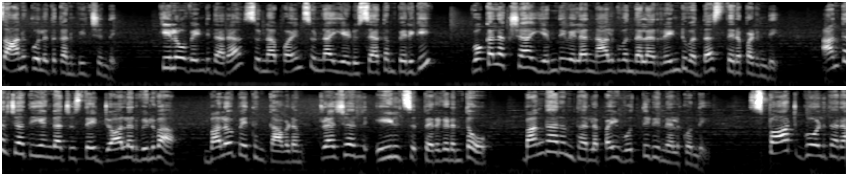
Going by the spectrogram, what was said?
సానుకూలత కనిపించింది. కిలో వెండి ధర సున్నా పాయింట్ సున్నా ఏడు శాతం పెరిగి ఒక లక్ష ఎనిమిది వేల నాలుగు వందల రెండు వద్ద స్థిరపడింది. అంతర్జాతీయంగా చూస్తే డాలర్ విలువ బలోపేతం కావడం ట్రెజర్ ఈల్డ్స్ పెరగడంతో బంగారం ధరలపై ఒత్తిడి నెలకొంది. స్పాట్ గోల్డ్ ధర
